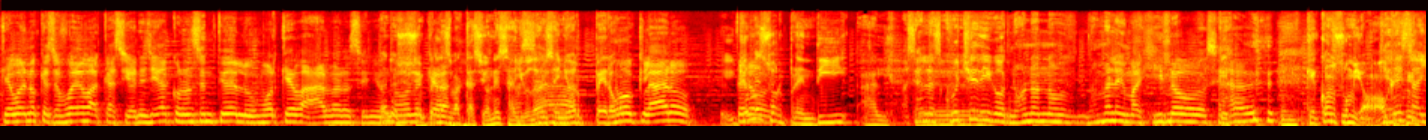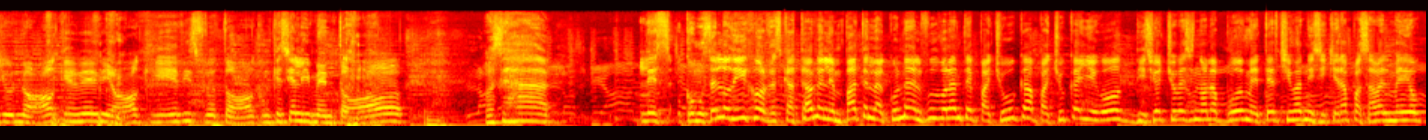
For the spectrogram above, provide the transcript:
Qué bueno que se fue de vacaciones, llega con un sentido del humor, qué bárbaro, señor. Bueno, no, siempre las vacaciones ayudan, señor, pero... No, claro. Yo me sorprendí al. O sea, lo escucho y digo, no, no, no, no me lo imagino. O sea. ¿Qué, consumió? ¿Qué desayunó? ¿Qué bebió? ¿Qué disfrutó? ¿Con qué se alimentó? O sea, les, como usted lo dijo, rescataron el empate en la cuna del fútbol ante Pachuca. Pachuca llegó 18 veces, no la pudo meter. Chivas ni siquiera pasaba el medio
